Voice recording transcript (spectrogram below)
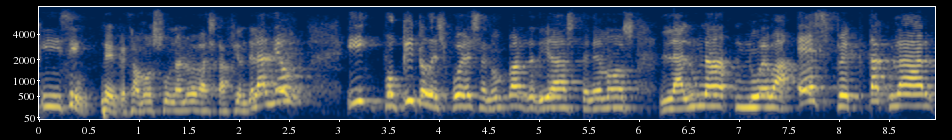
Y sí, empezamos una nueva estación del año y poquito después, en un par de días, tenemos la luna nueva espectacular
